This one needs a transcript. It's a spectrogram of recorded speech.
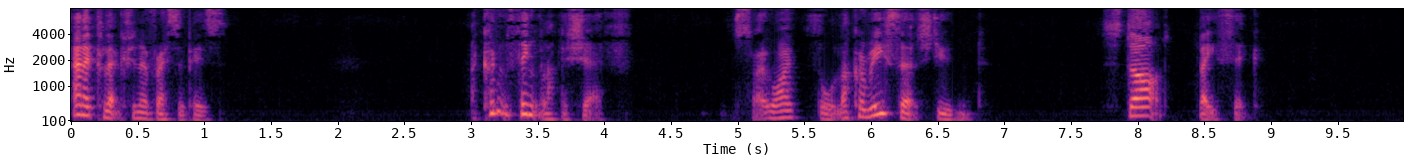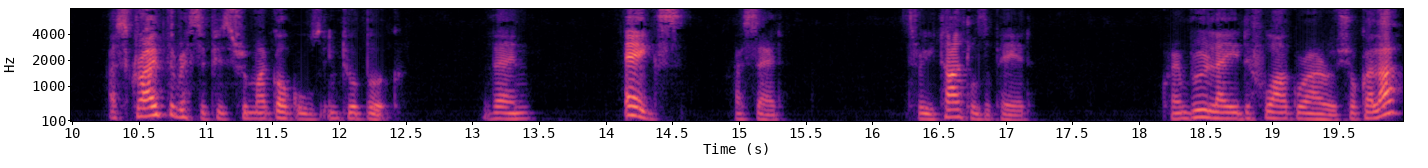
and a collection of recipes. I couldn't think like a chef, so I thought like a research student. Start basic. I scribed the recipes from my goggles into a book. Then, eggs, I said. Three titles appeared. Creme brulee de foie gras au chocolat,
